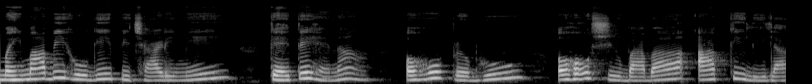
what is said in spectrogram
महिमा भी होगी पिछाड़ी में। कहते हैं ना, अहो प्रभु, अहो शिव बाबा, आपकी लीला।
